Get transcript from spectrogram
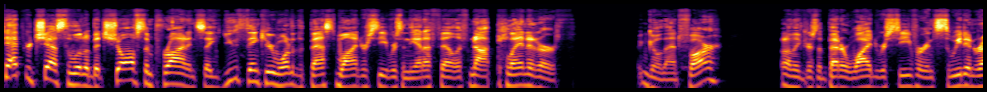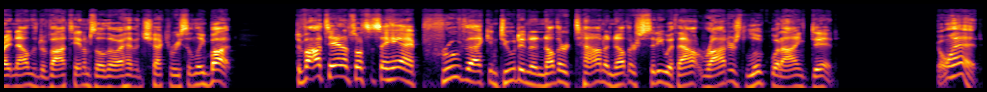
Tap your chest a little bit, show off some pride, and say you think you're one of the best wide receivers in the NFL, if not planet Earth. We can go that far. I don't think there's a better wide receiver in Sweden right now than Davante Adams, although I haven't checked recently. But Davante Adams wants to say, hey, I proved that I can do it in another town, another city without Rodgers. Look what I did. Go ahead.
